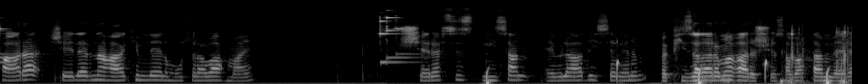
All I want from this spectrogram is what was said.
fare şeylerine hakim değilim kusura bakmayın. Şerefsiz insan evladı ise benim pizzalarıma karışıyor sabahtan beri.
